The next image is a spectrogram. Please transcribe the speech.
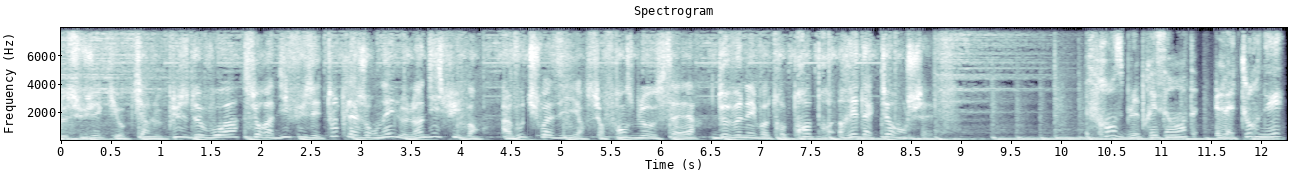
Le sujet qui obtient le plus de voix sera diffusé toute la journée le lundi suivant. À vous de choisir sur France Bleu Auxerre. Devenez votre propre rédacteur en chef. France Bleu présente la tournée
